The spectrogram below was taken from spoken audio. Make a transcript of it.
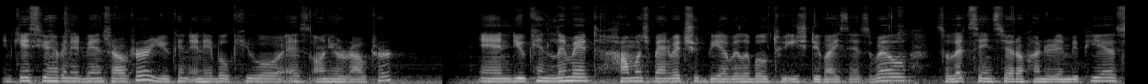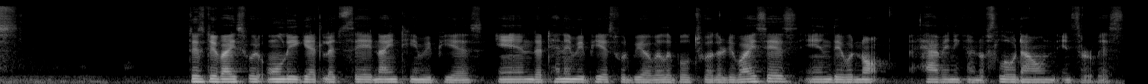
In case you have an advanced router, you can enable QoS on your router and you can limit how much bandwidth should be available to each device as well. So let's say instead of 100 Mbps, this device would only get let's say 90 Mbps and the 10 Mbps would be available to other devices and they would not have any kind of slowdown in service.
